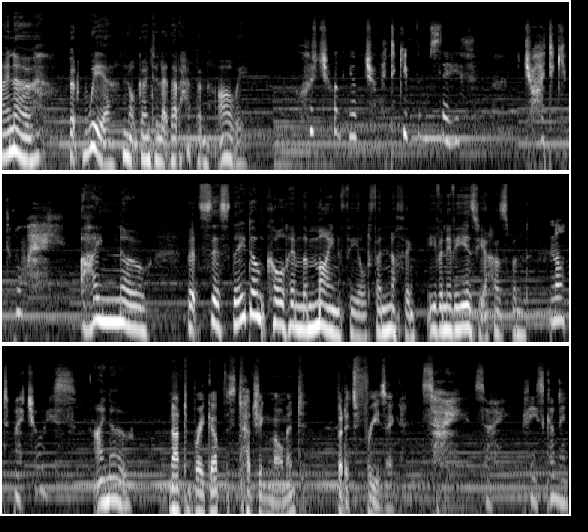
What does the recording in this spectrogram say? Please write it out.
I know, but we're not going to let that happen, are we? Oh, Johnny, I've tried to keep them safe. I tried to keep them away. I know, but sis, they don't call him the minefield for nothing, even if he is your husband. Not by choice. I know. Not to break up this touching moment, but it's freezing. Sorry, sorry. Please come in.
